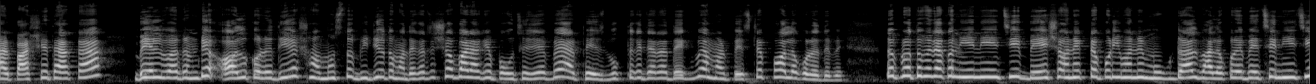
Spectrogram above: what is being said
আর পাশে থাকা বেল বাটনটি অল করে দিয়ে সমস্ত ভিডিও তোমাদের কাছে সবার আগে পৌঁছে যাবে আর ফেসবুক থেকে যারা দেখবে আমার পেজটা ফলো করে দেবে। তো প্রথমে দেখো নিয়ে নিয়েছি বেশ অনেকটা পরিমাণে মুগ ডাল ভালো করে বেছে নিয়েছি।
